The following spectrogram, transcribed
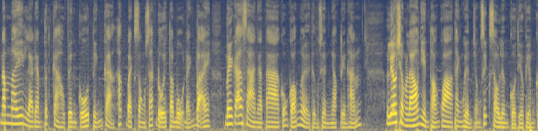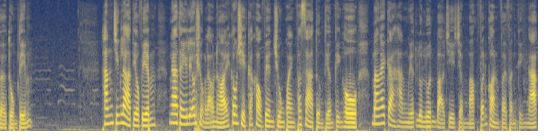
Năm nay là đem tất cả học viên cố tính cả hắc bạch song sát đối toàn bộ đánh bại. Mấy gã già nhà ta cũng có người thường xuyên nhắc đến hắn. Liễu trưởng lão nhìn thoáng qua thanh huyền trọng xích sau lưng của tiêu viêm cười tùm tím. Hắn chính là tiêu viêm, nghe thấy liễu trưởng lão nói không chỉ các học viên chung quanh phát ra từng tiếng kinh hồ mà ngay cả Hàn Nguyệt luôn luôn bảo trì trầm mặc vẫn còn vài phần kinh ngạc.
